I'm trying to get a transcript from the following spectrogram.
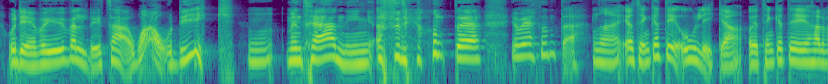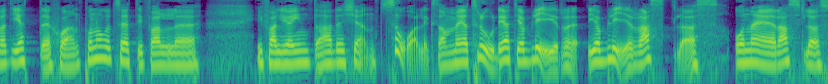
Och det var ju väldigt så här, wow, det gick. Men träning, alltså det har inte, jag vet inte. Nej, jag tänker att det är olika och jag tänker att det hade varit jätteskönt på något sätt ifall, eh, ifall jag inte hade känt så. Liksom. Men jag tror det att jag blir, jag blir rastlös och när jag är rastlös,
